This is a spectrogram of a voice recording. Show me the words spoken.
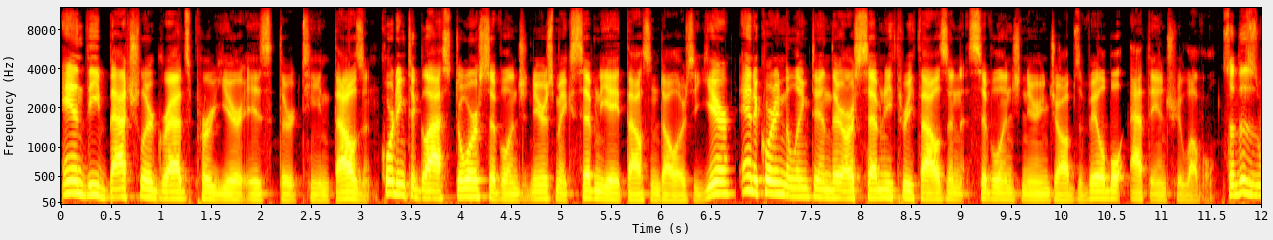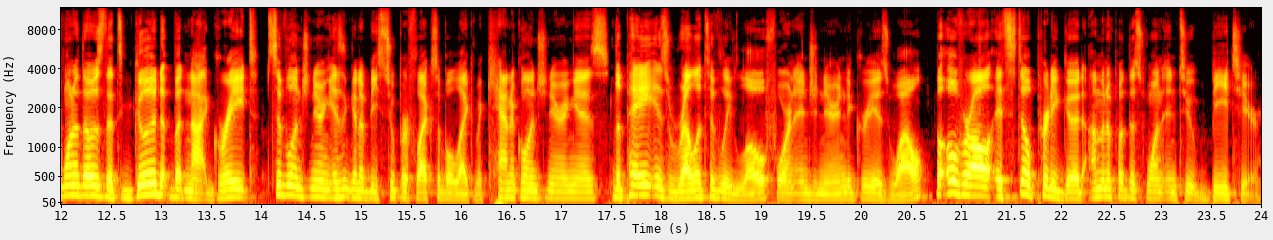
and the bachelor grads per year is 13,000. According to Glassdoor, civil engineers make $78,000 a year, and according to LinkedIn, there are 73,000 civil engineering jobs available at the entry level. So this is one of those that's good, but not great. Civil engineering isn't gonna be super flexible like mechanical engineering is. The pay is relatively low for an engineering degree as well, but overall, it's still pretty good. I'm gonna put this one into B tier.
